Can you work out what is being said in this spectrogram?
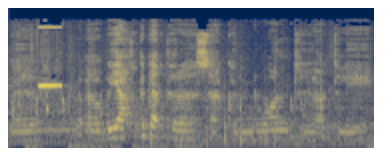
With, uh, we have to get to the second one to actually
